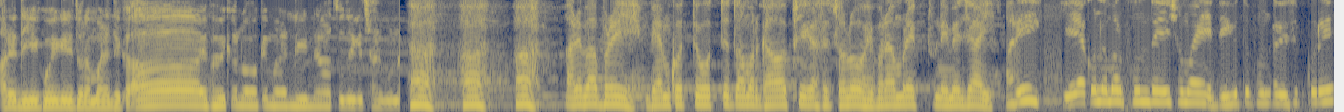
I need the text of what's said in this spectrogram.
আরে দেখে কই গেলি তোরা মারে দেখা, আ, এভাবে কেন আমাকে মারলি? না, তোদেরকে ছাড়বো না। হা হা হা, আরে বাপরে, ব্যায়াম করতে করতে তো আমার গা ফিরে গেছে, চলো, এবার আমরা একটু নেমে যাই। আরে, কে এখন আমার ফোন দেয় এই সময়ে? দেখি তো ফোনটা রিসিভ করে।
